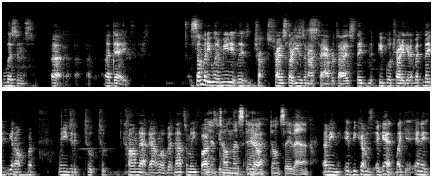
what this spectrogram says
listens uh, a day. Somebody would immediately try, try to start using us to advertise. They people would try to get it, but they you know but we need you to, to, to calm that down a little bit. Not so many fucks. Yeah, tone know. this down. Yeah. Don't say that. I mean, it becomes again like, and it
